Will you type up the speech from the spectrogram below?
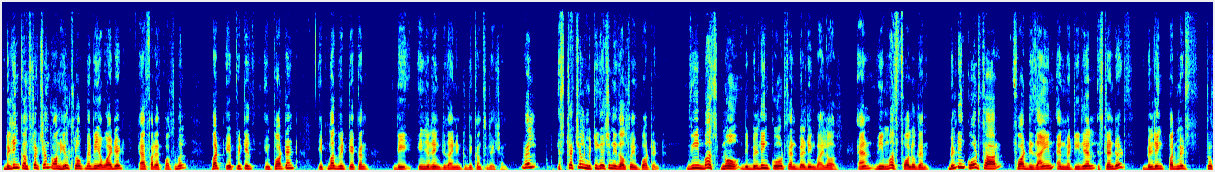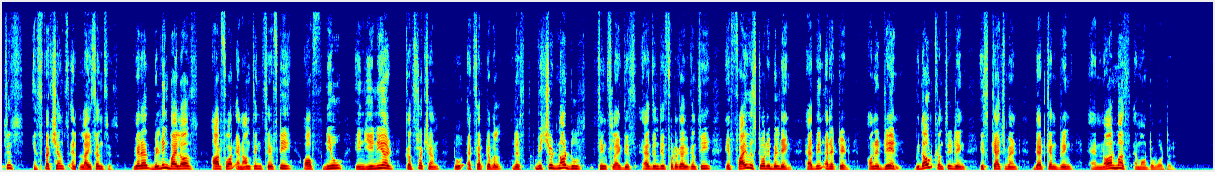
Building constructions on hill slopes may be avoided as far as possible, but if it is important, it must be taken the engineering design into the consideration. Well, structural mitigation is also important. We must know the building codes and building bylaws and we must follow them. Building codes are for design and material standards, building permits process, inspections and licenses, whereas building bylaws are for enhancing safety of new engineered construction to acceptable risk. We should not do things like this as in this photograph you can see a 5 story building has been erected on a drain without considering its catchment that can bring enormous amount of water.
